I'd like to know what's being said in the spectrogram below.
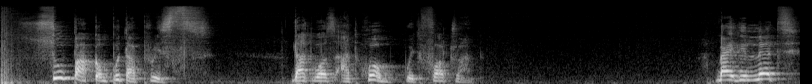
supercomputer priests that was at home with Fortran. By the late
